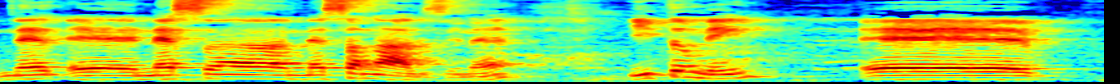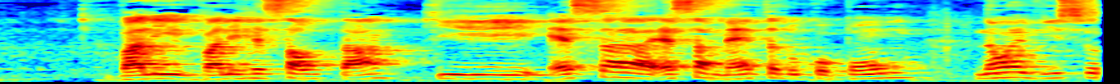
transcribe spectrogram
né, é, nessa, nessa análise. Né? E também é, vale, vale ressaltar que essa, essa meta do Copom não é vista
